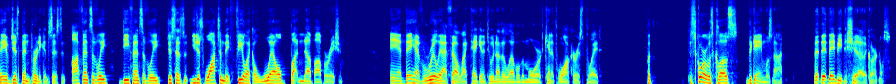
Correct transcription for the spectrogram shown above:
they have just been pretty consistent offensively, defensively. Just as you just watch them, they feel like a well buttoned up operation. And they have really, I felt like taken it to another level the more Kenneth Walker has played. But the score was close. The game was not. They, they beat the shit out of the Cardinals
